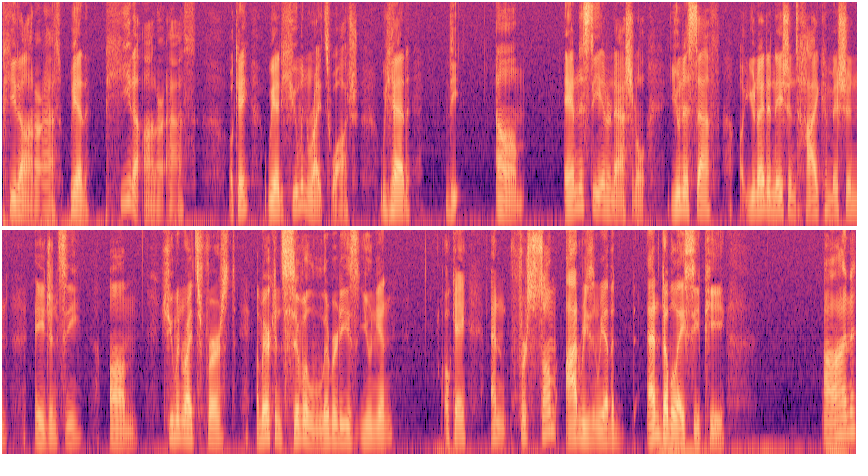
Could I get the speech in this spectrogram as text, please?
PETA on our ass. We had PETA on our ass. Okay? We had Human Rights Watch. We had the um Amnesty International, UNICEF, uh, United Nations High Commission Agency, um, Human Rights First, American Civil Liberties Union. Okay, and for some odd reason, we had the NAACP on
